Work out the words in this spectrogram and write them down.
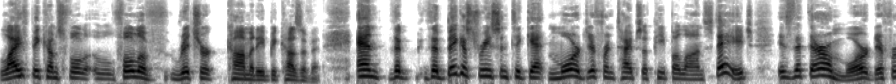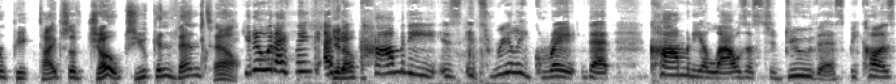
life becomes full full of richer comedy because of it. And the the biggest reason to get more different types of people on stage is that there are more different pe- types of jokes you can then tell. You know what i think? I you think know? comedy is it's really great that comedy allows us to do this because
